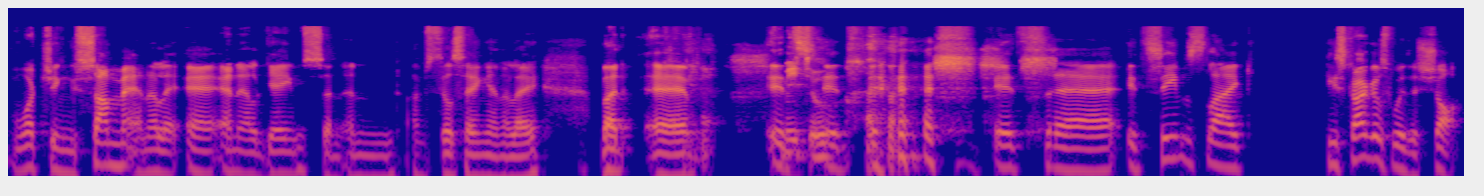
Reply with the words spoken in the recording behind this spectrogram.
watching some NL, uh, NL games, and, and I'm still saying NLA, but um, Me too. it, it's uh, it seems like he struggles with a shot.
